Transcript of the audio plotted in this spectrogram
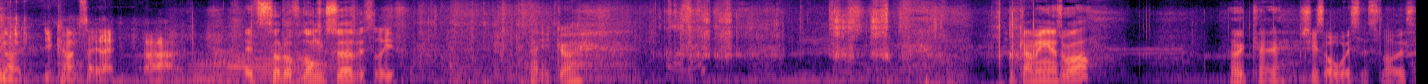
No, you can't say that. Ah. It's sort of long service leave. There you go. You coming as well? Okay, she's always the slowest.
